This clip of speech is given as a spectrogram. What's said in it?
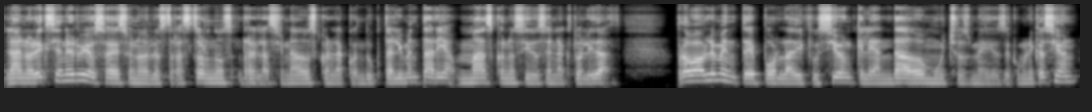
La anorexia nerviosa es uno de los trastornos relacionados con la conducta alimentaria más conocidos en la actualidad, probablemente por la difusión que le han dado muchos medios de comunicación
